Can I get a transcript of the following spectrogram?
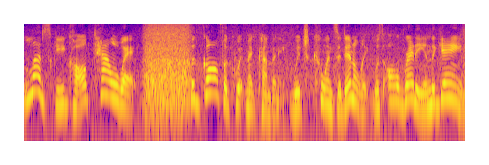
Levski called Callaway, the golf equipment company, which coincidentally was already in the game.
